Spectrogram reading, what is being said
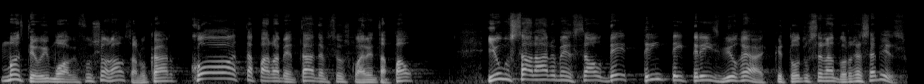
manter o imóvel funcional, está no cargo, cota parlamentar, deve ser uns 40 pau, e um salário mensal de 33 mil reais, porque todo senador recebe isso.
